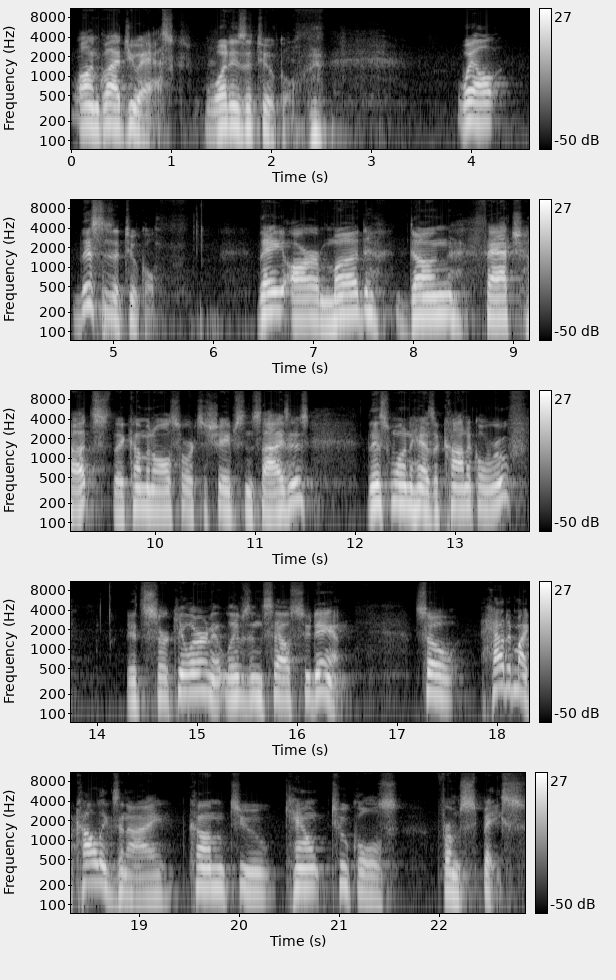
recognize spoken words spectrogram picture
Well, I'm glad you asked. What is a tukul? well, this is a tukul. They are mud, dung, thatch huts. They come in all sorts of shapes and sizes. This one has a conical roof. It's circular and it lives in South Sudan. So, how did my colleagues and I come to count tukuls from space?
